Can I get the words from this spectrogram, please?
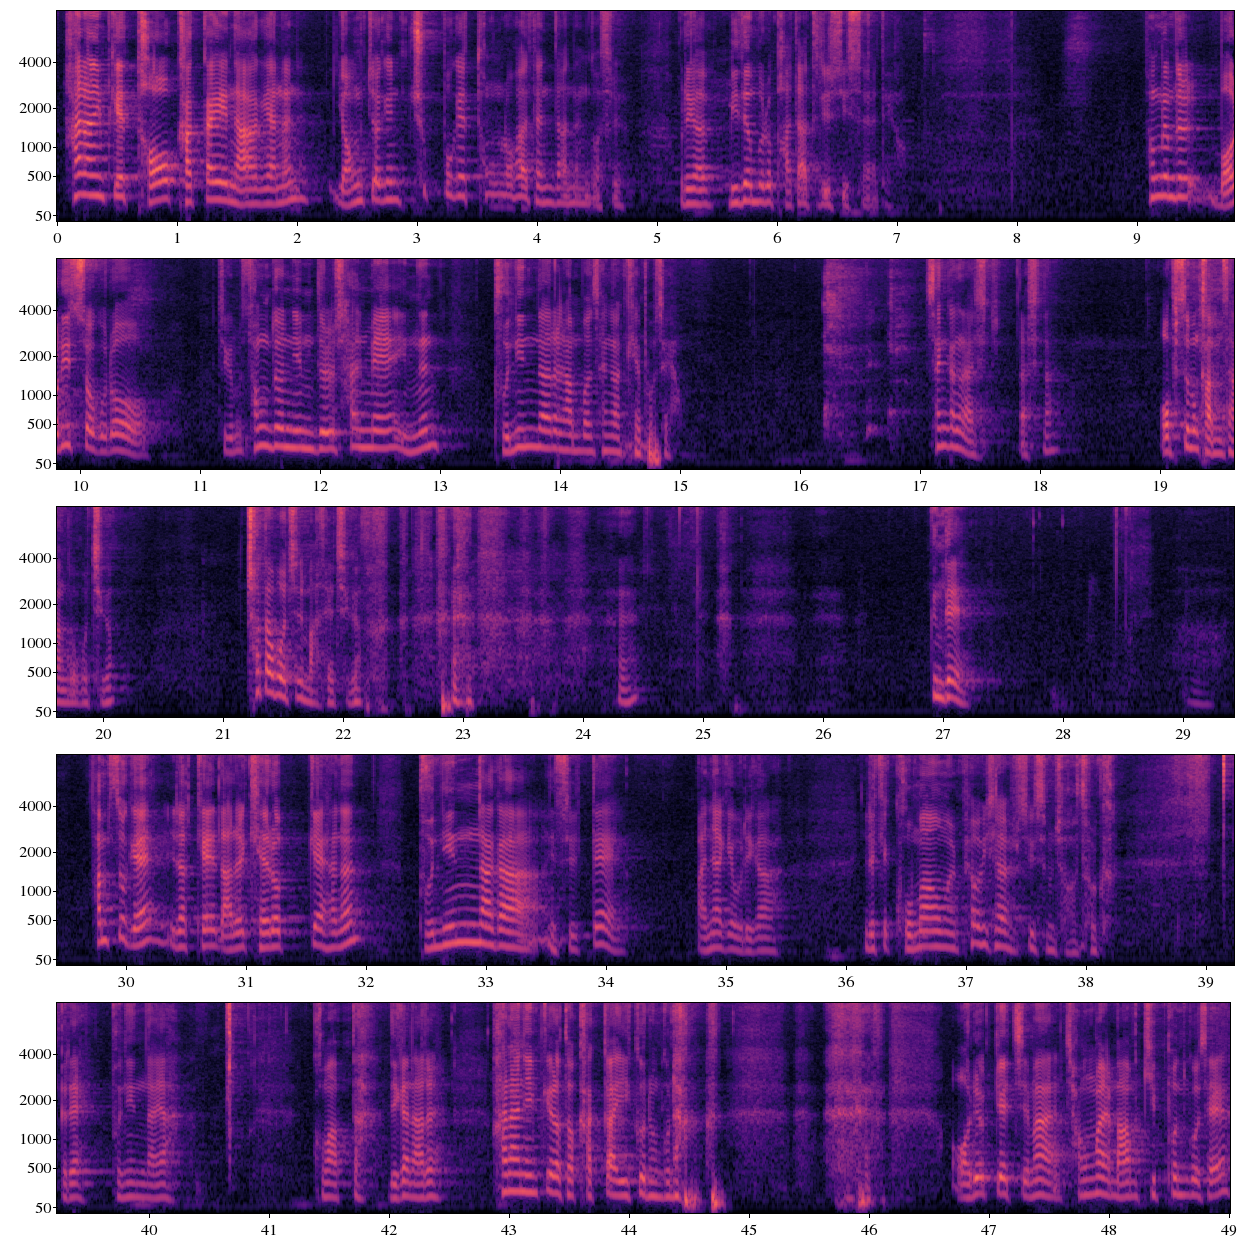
하나님께 더 가까이 나가게 하는 영적인 축복의 통로가 된다는 것을 우리가 믿음으로 받아들일 수 있어야 돼요. 성도님들 머릿속으로 지금 성도님들 삶에 있는 분인날을 한번 생각해 보세요. 생각나시나? 없으면 감사한 거고 지금 쳐다보지 마세요 지금. 예? 근데 삶 속에 이렇게 나를 괴롭게 하는 분인나가 있을 때 만약에 우리가 이렇게 고마움을 표시할 수 있으면 좋을까? 그래 분인나야 고맙다. 네가 나를 하나님께로 더 가까이 이끄는구나. 어렵겠지만 정말 마음 깊은 곳에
